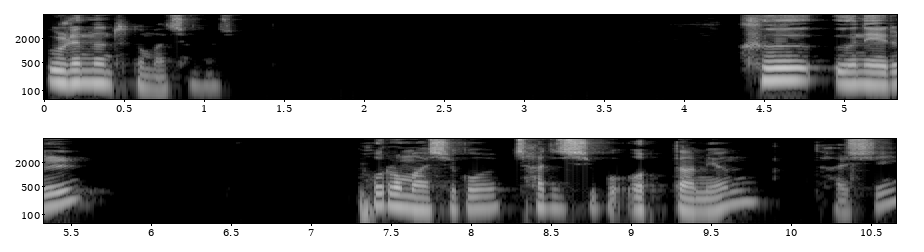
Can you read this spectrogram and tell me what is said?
우리 랩런트도 마찬가지입니다. 그 은혜를 포럼하시고 찾으시고 없다면 다시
